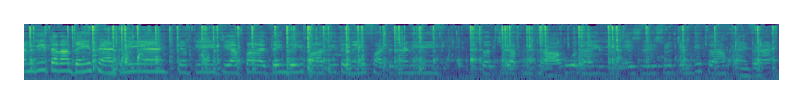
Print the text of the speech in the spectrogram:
ਚੰਗੀ ਤਰ੍ਹਾਂ ਦਹੀਂ ਫੈਂਟਣੀ ਹੈ, ਕਿਉਂਕਿ ਜੇ ਆਪਾਂ ਏਦਾਂ ਹੀ ਦਹੀਂ ਪਾਤੀ ਤੇ ਦਹੀਂ ਫਟ ਜਾਣੀ, ਸਬਜ਼ੀ ਆਪਣੀ ਖਰਾਬ ਹੋ ਜਾਏਗੀ, ਇਸ ਲਈ ਇਸ ਨੂੰ ਚੰਗੀ ਤਰ੍ਹਾਂ ਫੈਂਟਣਾ ਹੈ।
